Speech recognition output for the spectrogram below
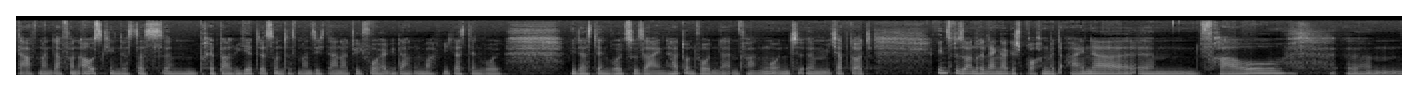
darf man davon ausgehen, dass das ähm, präpariert ist und dass man sich da natürlich vorher Gedanken macht, wie das denn wohl, wie das denn wohl zu sein hat und wurden da empfangen. Und ähm, ich habe dort insbesondere länger gesprochen mit einer ähm, Frau, ähm,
